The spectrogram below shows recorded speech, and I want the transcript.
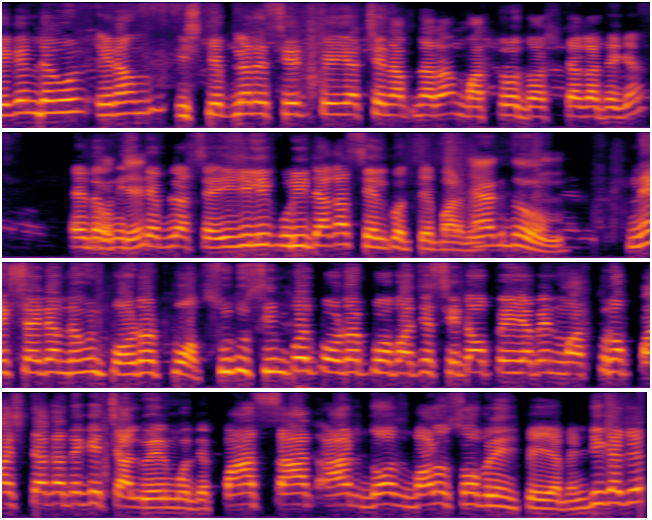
সেকেন্ড দেখুন এরম স্টেপলারের সেট পেয়ে যাচ্ছেন আপনারা মাত্র দশ টাকা থেকে। দেখুন স্টেপলার সেট ইজিলি কুড়ি টাকা সেল করতে পারবেন। একদম। নেক্সট আইটেম দেখুন পাউডার পপ শুধু সিম্পল পাউডার পপ আছে সেটাও পেয়ে যাবেন মাত্র পাঁচ টাকা থেকে চালু এর মধ্যে। পাঁচ সাত আট দশ বারো সব রেঞ্জ পেয়ে যাবেন ঠিক আছে?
